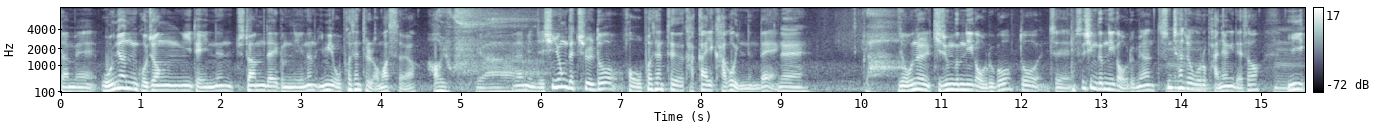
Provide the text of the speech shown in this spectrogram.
그다음에 5년 고정이 돼 있는 주담대 금리는 이미 5%를 넘었어요. 아이고. 그다음에 이제 신용대출도 거의 5% 가까이 가고 있는데 네. 이제 오늘 기준금리가 오르고 또 이제 수신금리가 오르면 순차적으로 반영이 돼서 이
